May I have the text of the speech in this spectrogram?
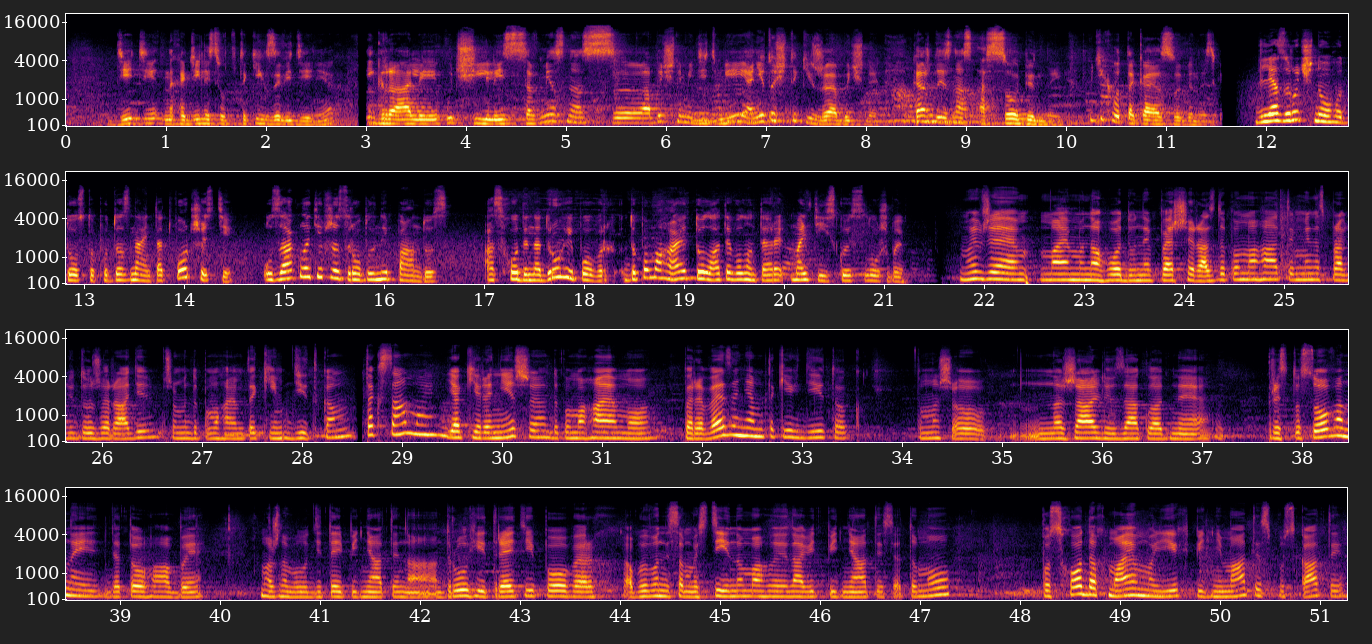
дети находились вот в таких заведениях, играли, учились совместно с обычными детьми, и они точно такие же обычные. Каждый из нас особенный. У них вот такая особенность. Для зручного доступу до знань та творчості у закладі вже зроблений пандус, а сходи на другий поверх допомагають долати волонтери Мальтійської служби. Ми вже маємо нагоду не перший раз допомагати. Ми насправді дуже раді, що ми допомагаємо таким діткам. Так само, як і раніше, допомагаємо перевезенням таких діток, тому що, на жаль, заклад не пристосований для того, аби можна було дітей підняти на другий, третій поверх, аби вони самостійно могли навіть піднятися. Тому по сходах маємо їх піднімати, спускати.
